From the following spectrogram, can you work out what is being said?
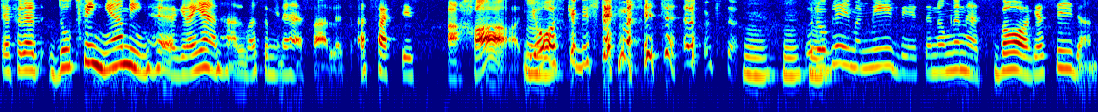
Därför att då tvingar min högra hjärnhalva, som i det här fallet, att faktiskt aha, mm. jag ska bestämma lite här också. Mm, mm, och då mm. blir man medveten om den här svaga sidan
